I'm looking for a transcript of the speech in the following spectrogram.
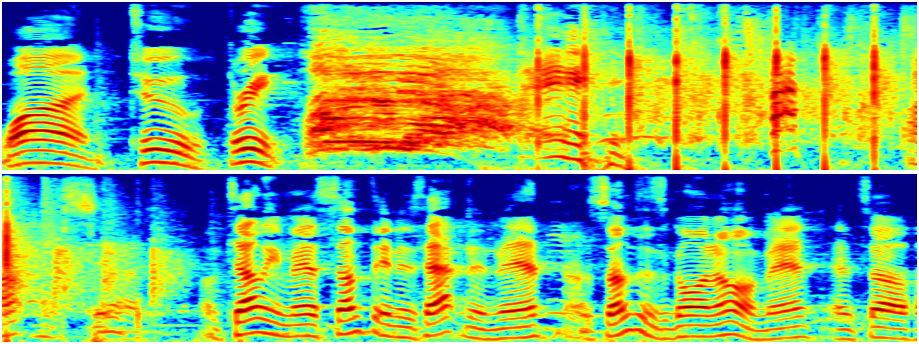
One, two, three. Hallelujah! Dang. I'm telling you, man, something is happening, man. Uh, something's going on, man. And so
